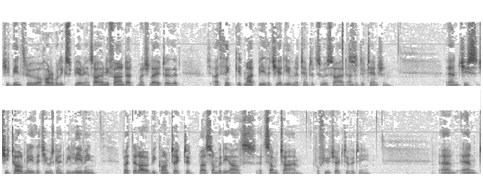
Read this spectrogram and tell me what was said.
She'd been through a horrible experience. I only found out much later that I think it might be that she had even attempted suicide under detention. And she she told me that she was going to be leaving, but that I would be contacted by somebody else at some time for future activity. Um, and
